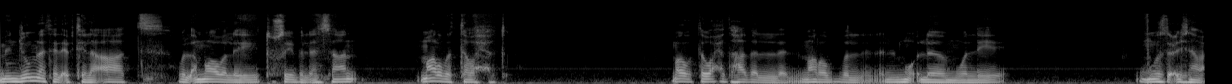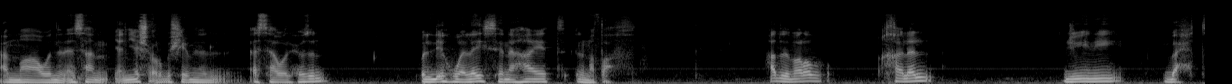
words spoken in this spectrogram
من جملة الابتلاءات والأمراض اللي تصيب الإنسان مرض التوحد مرض التوحد هذا المرض المؤلم واللي مزعج نوعا ما وإن الإنسان يعني يشعر بشيء من الأسى والحزن واللي هو ليس نهاية المطاف. هذا المرض خلل جيني بحت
